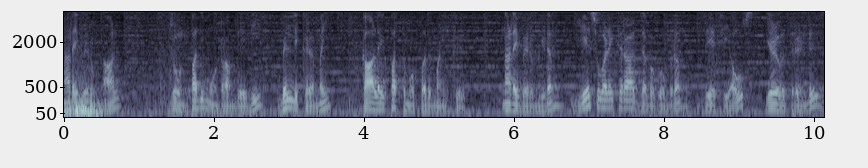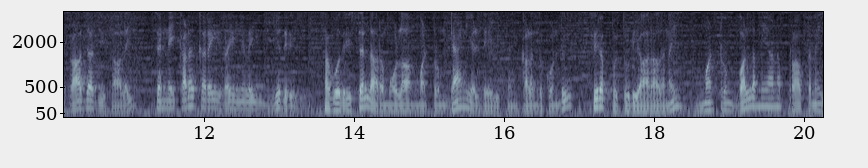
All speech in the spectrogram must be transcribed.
நடைபெறும் நாள் ஜூன் பதிமூன்றாம் தேதி வெள்ளிக்கிழமை காலை பத்து முப்பது மணிக்கு. நடைபெறும் இடம் இயேசு அழைக்கிறார் ஜபகோபுரம் ஜேசி ஹவுஸ் எழுபத்தி ரெண்டு ராஜாஜி சாலை சென்னை கடற்கரை ரயில் நிலையம் எதிரில். சகோதரி ஸ்டெல் அரமோலா மற்றும் டேனியல் டேவிட்சன் கலந்து கொண்டு சிறப்பு துதி ஆராதனை மற்றும் வல்லமையான பிரார்த்தனை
